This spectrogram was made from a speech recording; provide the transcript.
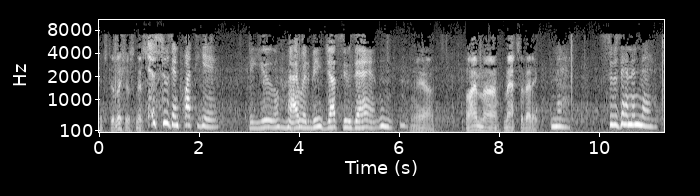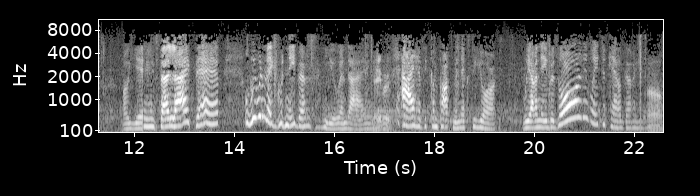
It's delicious, Miss. Uh, Suzanne Poitier. To you, I would be just Suzanne. Yeah. Well, I'm uh, Matt Cvetic. Matt. Suzanne and Matt. Oh, yes, I like that. We will make good neighbors, you and I. Neighbors. I have the compartment next to yours. We are neighbors all the way to Calgary. Oh.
